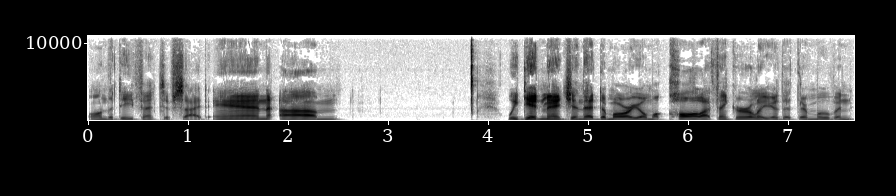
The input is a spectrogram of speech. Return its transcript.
on the defensive side. And um, we did mention that Demario McCall, I think earlier, that they're moving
